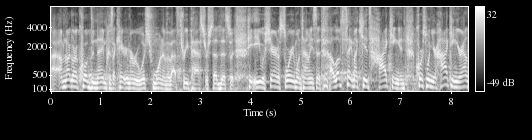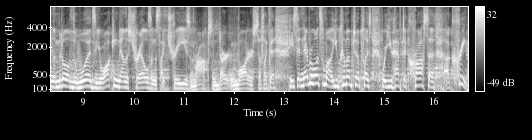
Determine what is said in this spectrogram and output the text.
I'm not going to quote the name because I can't remember which one of about three pastors said this, but he, he, was sharing a story one time and he said, I love to take my kids hiking. And of course, when you're hiking, you're out in the middle of the woods and you're walking down these trails and it's like trees and rocks and dirt and water and stuff like that. He said, and every once in a while, you come up to a place where you have to cross a, a creek.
